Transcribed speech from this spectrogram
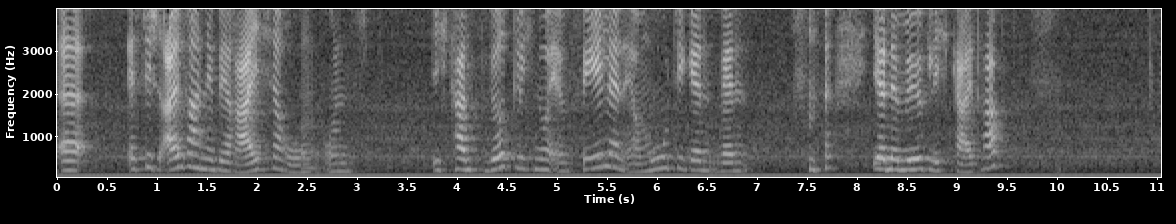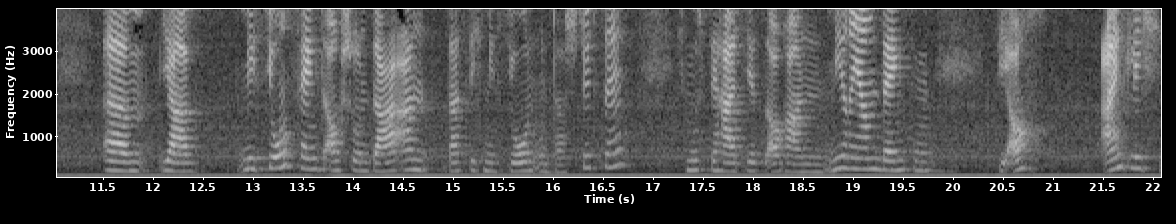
äh, es ist einfach eine Bereicherung und ich kann es wirklich nur empfehlen, ermutigen, wenn ihr eine Möglichkeit habt. Ähm, ja, Mission fängt auch schon da an, dass ich Mission unterstütze. Ich musste halt jetzt auch an Miriam denken, die auch eigentlich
